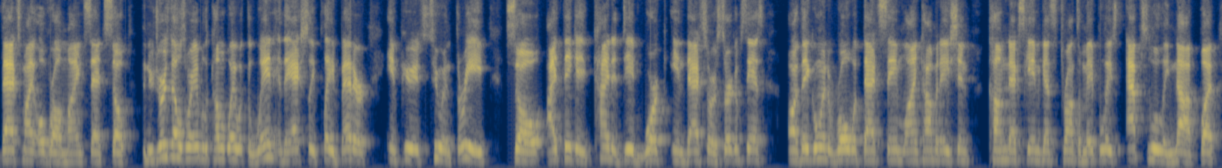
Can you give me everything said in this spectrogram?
That's my overall mindset. So the New Jersey Devils were able to come away with the win, and they actually played better in periods two and three. So I think it kind of did work in that sort of circumstance. Are they going to roll with that same line combination come next game against the Toronto Maple Leafs? Absolutely not. But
